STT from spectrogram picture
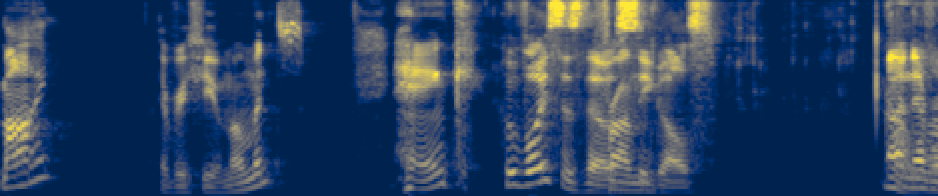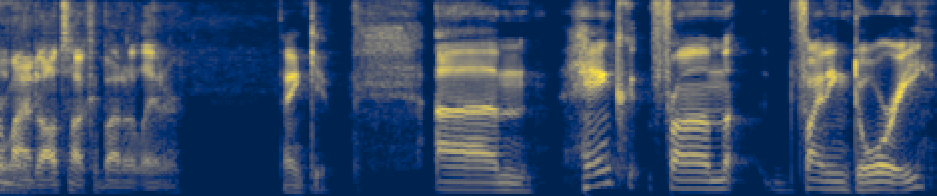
mine!" every few moments. Hank Who voices those From- seagulls? Oh, Oh, never Lord. mind. I'll talk about it later. Thank you. Um, Hank from Finding Dory,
